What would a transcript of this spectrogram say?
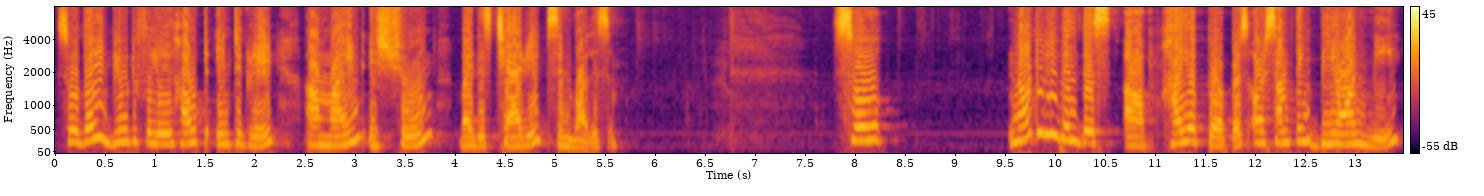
So, very beautifully, how to integrate our mind is shown by this chariot symbolism. So, not only will this uh, higher purpose or something beyond me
